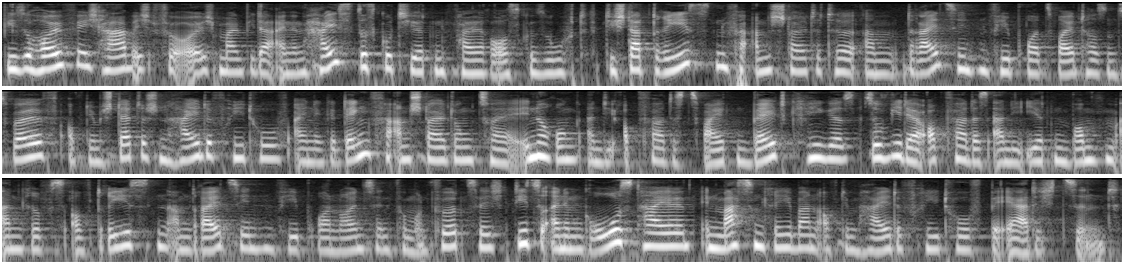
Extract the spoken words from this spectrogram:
Wie so häufig habe ich für euch mal wieder einen heiß diskutierten Fall rausgesucht. Die Stadt Dresden veranstaltete am 13. Februar 2012 auf dem städtischen Heidefriedhof eine Gedenkveranstaltung zur Erinnerung an die Opfer des Zweiten Weltkrieges sowie der Opfer des alliierten Bombenangriffs auf Dresden am 13. Februar 1945, die zu einem Großteil in Massengräbern auf dem Heidefriedhof beerdigt sind.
